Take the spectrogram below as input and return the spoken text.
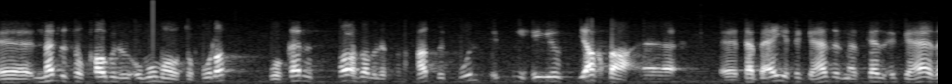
آه، المجلس القومي للأمومة والطفولة وكانت معظم الاقتراحات بتقول إن يخضع آه، تبعية الجهاز المركزي الجهاز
